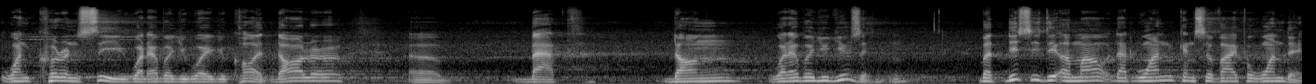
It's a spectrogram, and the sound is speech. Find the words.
one currency, whatever you you call it, dollar, uh, dong, whatever you use it. But this is the amount that one can survive for one day.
